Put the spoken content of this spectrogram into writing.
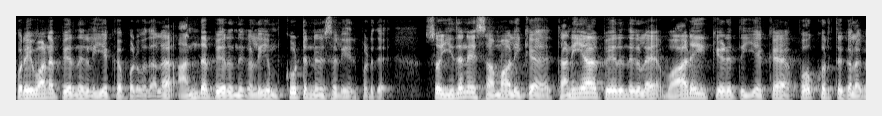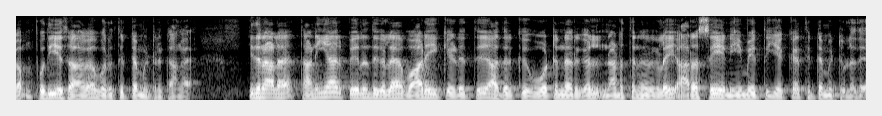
குறைவான பேருந்துகள் இயக்கப்படுவதால் அந்த பேருந்துகளையும் கூட்ட நெரிசல் ஏற்படுது. ஸோ இதனை சமாளிக்க தனியார் பேருந்துகளை வாடகைக்கு எடுத்து இயக்க போக்குவரத்து கழகம் புதியதாக ஒரு திட்டமிட்டிருக்காங்க. இதனால் தனியார் பேருந்துகளை வாடகைக்கு எடுத்து அதற்கு ஓட்டுநர்கள் நடத்துனர்களை அரசே நியமித்து இயக்க திட்டமிட்டுள்ளது.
